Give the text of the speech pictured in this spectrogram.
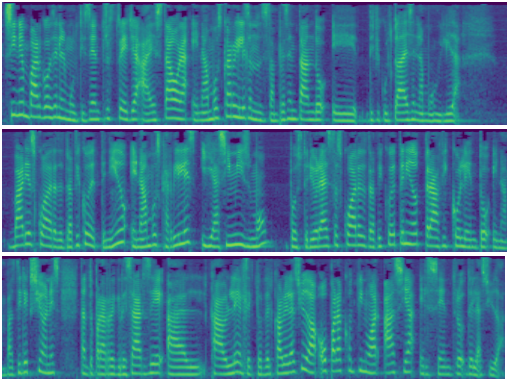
Sin embargo, es en el multicentro Estrella a esta hora en ambos carriles donde se están presentando eh, dificultades en la movilidad varias cuadras de tráfico detenido en ambos carriles y asimismo, posterior a estas cuadras de tráfico detenido, tráfico lento en ambas direcciones, tanto para regresarse al cable, al sector del cable de la ciudad, o para continuar hacia el centro de la ciudad.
